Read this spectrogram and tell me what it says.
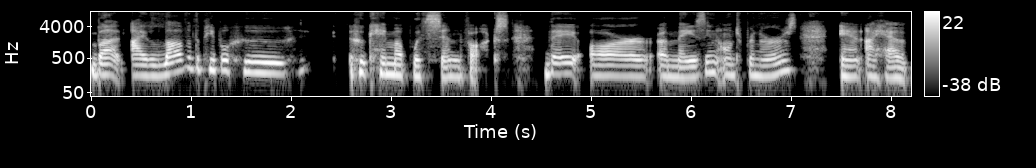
but I love the people who who came up with SendFox. They are amazing entrepreneurs, and I have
